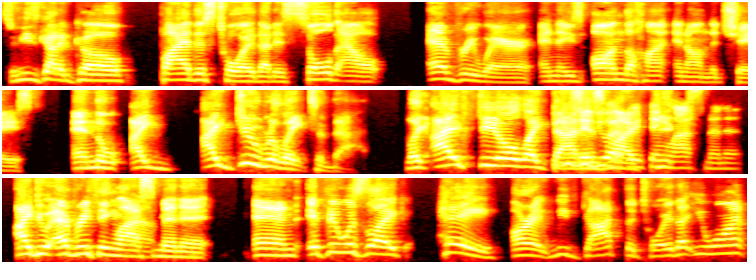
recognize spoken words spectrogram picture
So he's got to go buy this toy that is sold out everywhere and he's on the hunt and on the chase. And the I I do relate to that. Like I feel like that Because you is do my everything last minute. I do everything last minute. And if it was like, hey, all right, we've got the toy that you want,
